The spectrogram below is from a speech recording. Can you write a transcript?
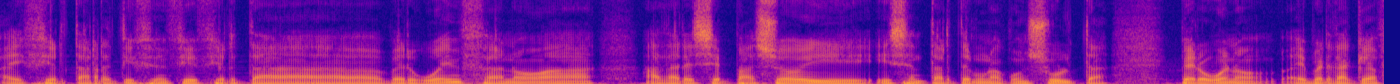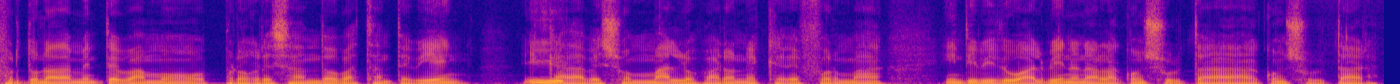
hay cierta reticencia y cierta vergüenza ¿no? a, dar ese paso y sentarte en una consulta. Pero bueno, es verdad que afortunadamente vamos progresando bastante bien y, cada vez son más los varones que de forma individual vienen a la consulta a consultar.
